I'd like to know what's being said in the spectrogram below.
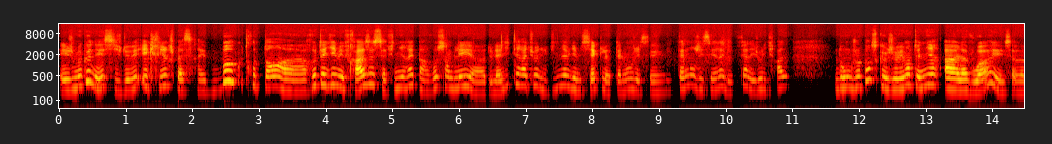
Et je me connais, si je devais écrire, je passerais beaucoup trop de temps à retailler mes phrases. Ça finirait par ressembler à de la littérature du 19e siècle, tellement j'essaierais de faire des jolies phrases. Donc je pense que je vais m'en tenir à la voix et ça va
